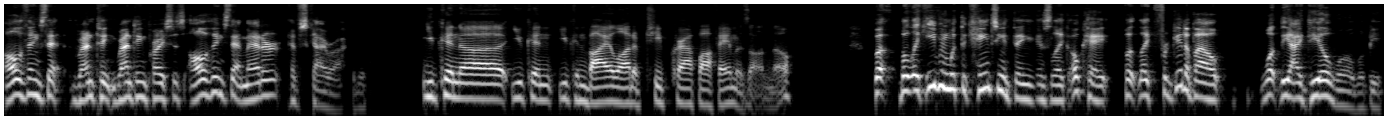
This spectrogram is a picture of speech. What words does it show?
all the things that renting renting prices, all the things that matter have skyrocketed. You can uh you can you can buy a lot of cheap crap off Amazon though. But but like even with the Keynesian thing is like okay, but like forget about what the ideal world would be.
